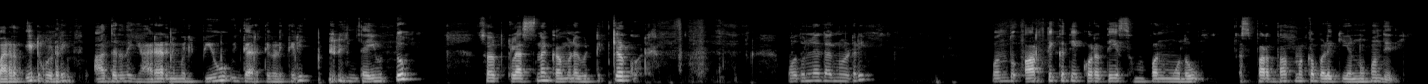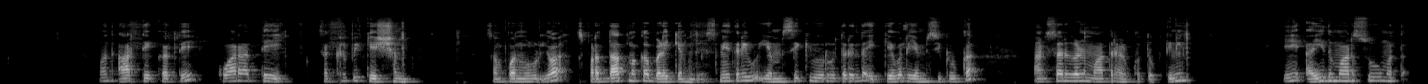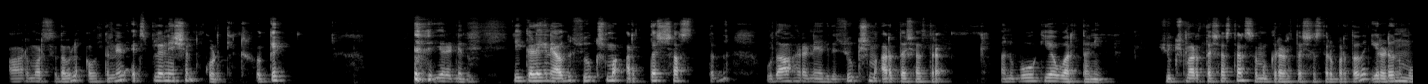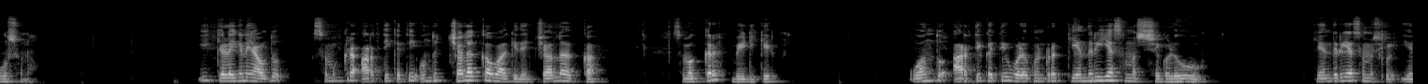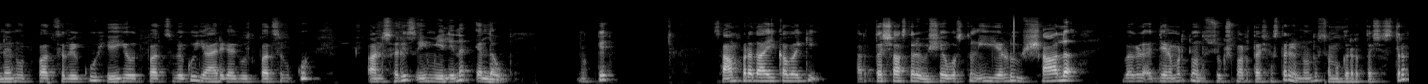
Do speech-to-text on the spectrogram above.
ಬರ, ಇಟ್ಕೊಡ್ರಿ. ಆದ್ದರಿಂದ ಯಾರ್ಯಾರು ನಿಮ್ಮಲ್ಲಿ ಪಿ ಯು ವಿದ್ಯಾರ್ಥಿಗಳಿದ್ದೀರಿ, ದಯವಿಟ್ಟು ಸ್ವಲ್ಪ ಕ್ಲಾಸ್ನ ಗಮನ ಬಿಟ್ಟು ಕೇಳ್ಕೊಡ್ರಿ. ಮೊದಲನೇದಾಗಿ ನೋಡ್ರಿ ಒಂದು ಆರ್ಥಿಕತೆ ಕೊರತೆಯ ಸಂಪನ್ಮೂಲವು ಸ್ಪರ್ಧಾತ್ಮಕ ಬಳಕೆಯನ್ನು ಹೊಂದಿದೆ. ಒಂದು ಆರ್ಥಿಕತೆ ಕೊರತೆ ಸಕ್ರಿಫಿಕೇಶನ್ ಸಂಪನ್ಮೂಲ ಸ್ಪರ್ಧಾತ್ಮಕ ಬಳಕೆಯನ್ನು ಹೊಂದಿದೆ. ಸ್ನೇಹಿತರೆ ಇವು ಎಂ ಸಿ ಕ್ಯೂ ಇರುವುದರಿಂದ ಕೇವಲ ಎಂ ಸಿ ಕ್ಯೂಕ ಆನ್ಸರ್ಗಳನ್ನ ಮಾತ್ರ ಹೇಳ್ಕೊತ ಹೋಗ್ತೀನಿ. ಈ ಐದು ಮಾರ್ಸು ಮತ್ತು ಆರು ಮಾರ್ಕ್ಸ್ ಅದಾವಲ್ಲ ಅವತ್ತನ್ನೇ ಎಕ್ಸ್ಪ್ಲನೇಷನ್ ಕೊಡ್ತೀನಿ. ಓಕೆ ಎರಡನೇದು, ಈ ಕೆಳಗಿನ ಯಾವುದು? ಸೂಕ್ಷ್ಮ ಅರ್ಥಶಾಸ್ತ್ರದ ಉದಾಹರಣೆಯಾಗಿದೆ. ಸೂಕ್ಷ್ಮ ಅರ್ಥಶಾಸ್ತ್ರ, ಅನುಭೋಗಿಯ ವರ್ತನೆ. ಸೂಕ್ಷ್ಮ ಅರ್ಥಶಾಸ್ತ್ರ ಸಮಗ್ರ ಅರ್ಥಶಾಸ್ತ್ರ ಬರ್ತದೆ. ಎರಡನ್ನು ಮುಗಿಸೋಣ. ಈ ಕೆಳಗಿನ ಯಾವುದು? ಸಮಗ್ರ ಆರ್ಥಿಕತೆ ಒಂದು ಚಲಕವಾಗಿದೆ. ಚಲಕ, ಸಮಗ್ರ ಬೇಡಿಕೆ. ಒಂದು ಆರ್ಥಿಕತೆ ಒಳಗೊಂಡಿರುವ ಕೇಂದ್ರೀಯ ಸಮಸ್ಯೆಗಳು. ಕೇಂದ್ರೀಯ ಸಮಸ್ಯೆಗಳು. ಏನೇನು ಉತ್ಪಾದಿಸಬೇಕು? ಹೇಗೆ ಉತ್ಪಾದಿಸಬೇಕು? ಯಾರಿಗಾಗಿ ಉತ್ಪಾದಿಸಬೇಕು? ಆನ್ಸರ್ ಈ ಮೇಲಿನ ಎಲ್ಲವು. ಓಕೆ ಸಾಂಪ್ರದಾಯಿಕವಾಗಿ ಅರ್ಥಶಾಸ್ತ್ರ ವಿಷಯ ವಸ್ತು ಈ ಎರಡು ವಿಶಾಲ ವಿಭಾಗಗಳ ಅಧ್ಯಯನ ಮಾಡ್ತೀವಿ. ಒಂದು ಸೂಕ್ಷ್ಮ ಅರ್ಥಶಾಸ್ತ್ರ ಇನ್ನೊಂದು ಸಮಗ್ರ ಅರ್ಥಶಾಸ್ತ್ರ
